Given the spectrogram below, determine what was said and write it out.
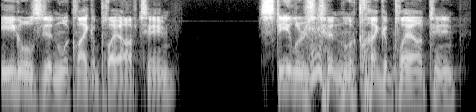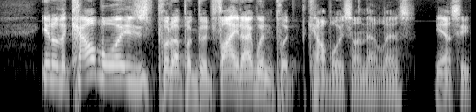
Eagles didn't look like a playoff team. Steelers didn't look like a playoff team. You know, the Cowboys put up a good fight. I wouldn't put the Cowboys on that list. Yes, he.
